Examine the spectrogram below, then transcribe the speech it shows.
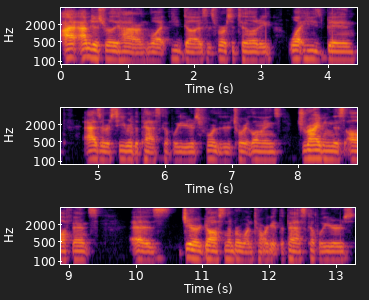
I, am just really high on what he does, his versatility, what he's been as a receiver the past couple years for the Detroit Lions, driving this offense as Jared Goff's number one target the past couple years,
